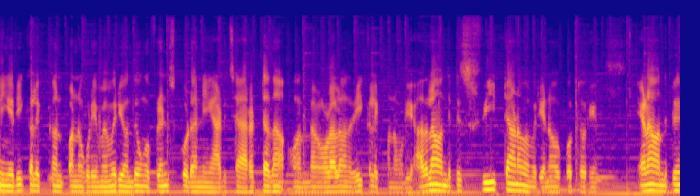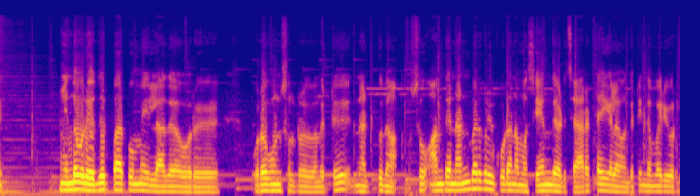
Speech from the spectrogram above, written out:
நீங்கள் ரீகலெக்ட் பண்ணக்கூடிய மெமரி வந்து உங்கள் ஃப்ரெண்ட்ஸ் கூட நீங்கள் அடித்த அரட்டை தான். வந்து உங்களால் வந்து ரீகலெக்ட் பண்ண முடியும். அதெல்லாம் வந்துட்டு ஸ்வீட்டான மெமரி என்னை பொறுத்தவரையும். ஏன்னா வந்துட்டு எந்த ஒரு எதிர்பார்ப்புமே இல்லாத ஒரு உறவுன்னு சொல்கிறது வந்துட்டு நட்பு தான். ஸோ அந்த நண்பர்கள் கூட நம்ம சேர்ந்து அடித்த அரட்டைகளை வந்துட்டு இந்த மாதிரி ஒரு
